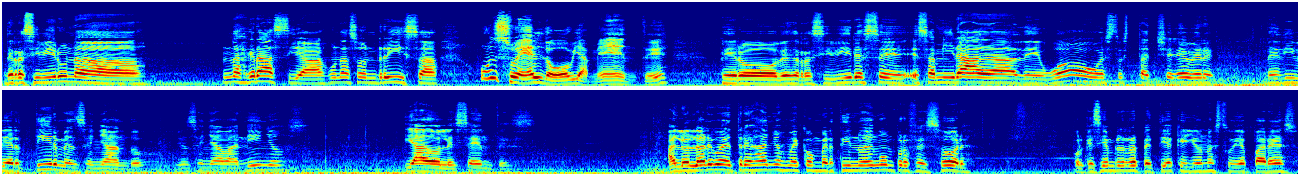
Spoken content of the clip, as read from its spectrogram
de recibir una, unas gracias, una sonrisa, un sueldo obviamente, pero de recibir ese, esa mirada de wow, esto está chévere de divertirme enseñando. Yo enseñaba a niños y adolescentes. A lo largo de tres años me convertí no en un profesor, porque siempre repetía que yo no estudié para eso,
